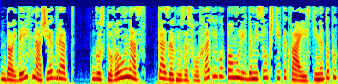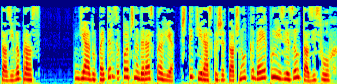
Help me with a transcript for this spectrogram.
Дойде и в нашия град. Гостува у нас. Казах му за слуха и го помолих да ми съобщи каква е истината по този въпрос. Дядо Петър започна да разправя, ще ти разкажа точно откъде е произлезал този слух.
